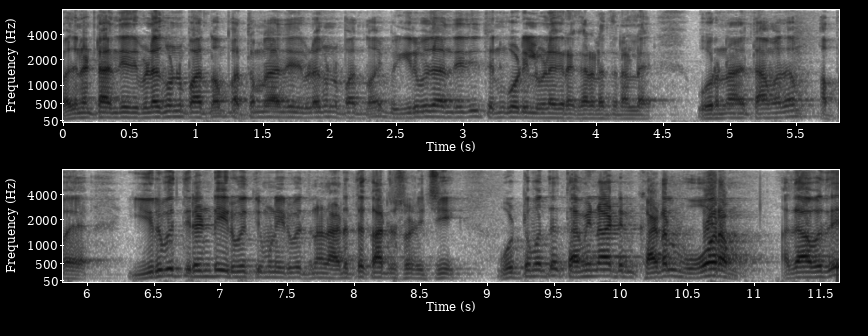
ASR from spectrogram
பதினெட்டாம் தேதி விலகுன்னு பார்த்தோம் பத்தொன்பதாம் தேதி விலகுன்னு பார்த்தோம் இப்போ இருபதாம் தேதி தென்கோடியில் விலகிற காரணத்தினால. ஒரு நாள் தாமதம் அப்போ இருபத்தி ரெண்டு இருபத்தி மூணு இருபத்தி நாலு அடுத்த காற்று சுழற்சி. ஒட்டுமொத்த தமிழ்நாட்டின் கடல் ஓரம் அதாவது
